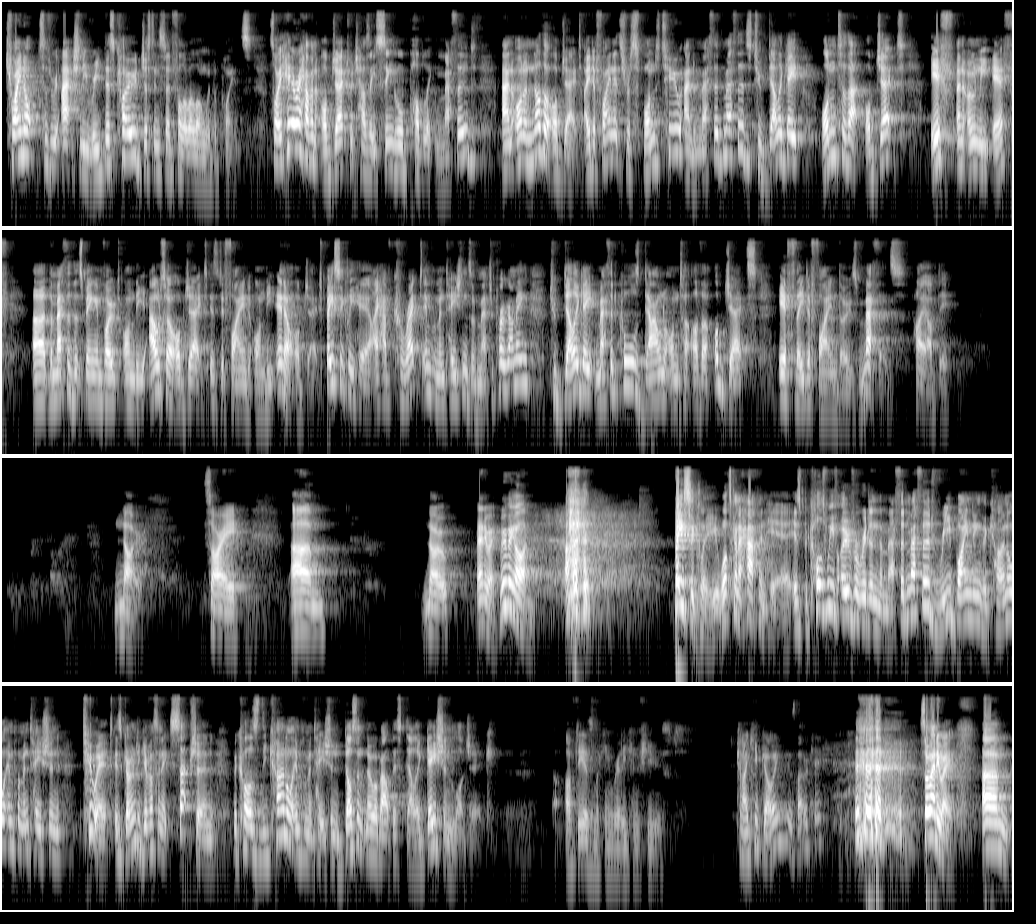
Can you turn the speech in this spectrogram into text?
Try not to actually read this code, just instead follow along with the points. So here I have an object which has a single public method, and on another object, I define its respond to and method methods to delegate onto that object if and only if uh, the method that's being invoked on the outer object is defined on the inner object. Basically here, I have correct implementations of metaprogramming to delegate method calls down onto other objects if they define those methods. Hi, Avdi. No. Sorry. Um, no. Anyway, moving on. Basically, what's going to happen here is because we've overridden the method method, rebinding the kernel implementation to it is going to give us an exception because the kernel implementation doesn't know about this delegation logic. Avdi is looking really confused. Can I keep going? Is that okay? so anyway, um,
